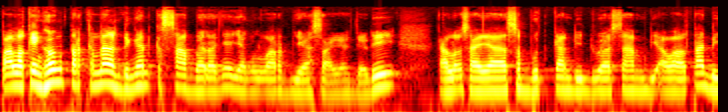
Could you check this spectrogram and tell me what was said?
Pak Lo Keng Hong terkenal dengan kesabarannya yang luar biasa ya. Jadi kalau saya sebutkan di dua saham di awal tadi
